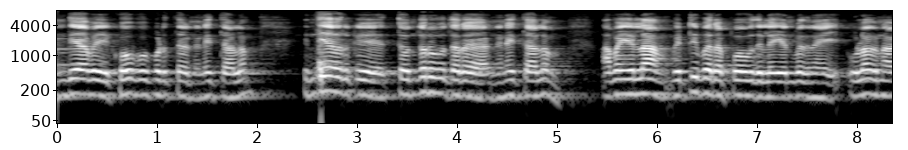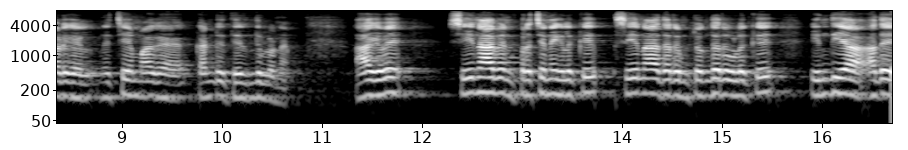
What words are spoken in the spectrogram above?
இந்தியாவை கோபப்படுத்த நினைத்தாலும் இந்தியாவிற்கு தொந்தரவு தர நினைத்தாலும் அவையெல்லாம் வெற்றி பெறப் போவதில்லை என்பதனை உலக நாடுகள் நிச்சயமாக கண்டு தெரிந்துள்ளன. ஆகவே சீனாவின் பிரச்சனைகளுக்கு சீனா தரும் தொந்தரவுகளுக்கு இந்தியா அதை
